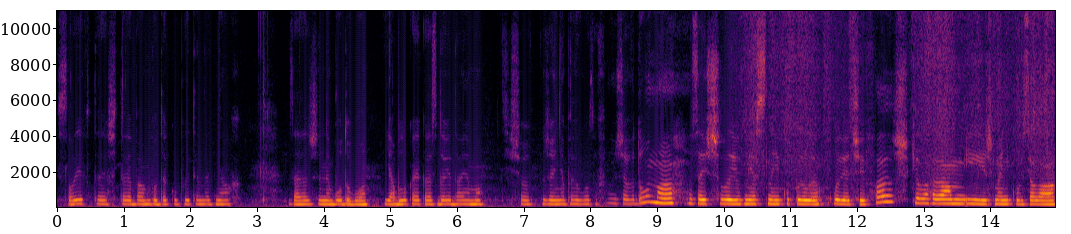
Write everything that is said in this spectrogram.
Слив теж треба буде купити на днях. Зараз вже не буду, бо яблука якраз доїдаємо, ті, що Женя привозив. Вже вдома зайшли в м'ясний, купили курячий фарш кілограм і жменьку взяла.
